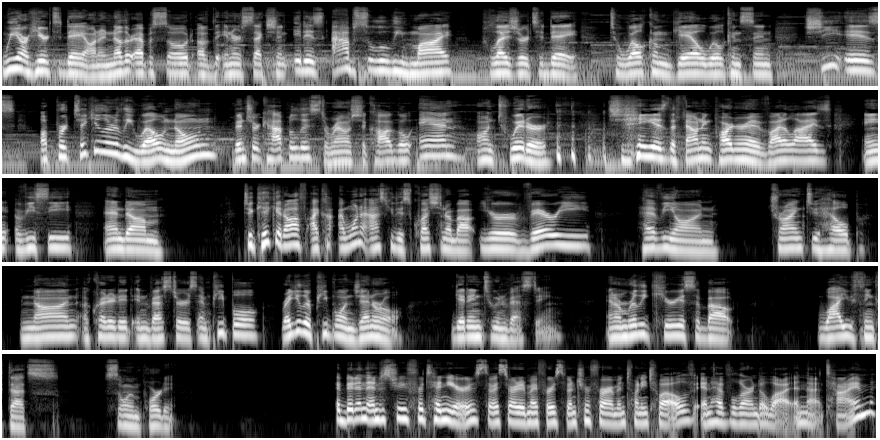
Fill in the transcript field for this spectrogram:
We are here today on another episode of The Intersection. It is absolutely my pleasure today to welcome Gale Wilkinson. She is a particularly well known venture capitalist around Chicago and on Twitter. she is the founding partner at Vitalize VC. And um, to kick it off, I, I want to ask you this question about you're very heavy on trying to help non accredited investors and people, regular people in general, get into investing. And I'm really curious about why you think that's so important. I've been in the industry for 10 years. So I started my first venture firm in 2012 and have learned a lot in that time.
